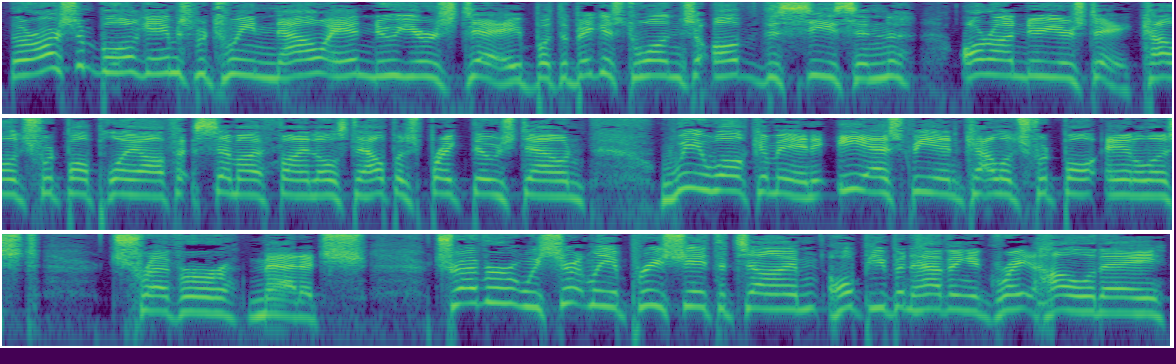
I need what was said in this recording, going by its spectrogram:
There are some bowl games between now and New Year's Day, but the biggest ones of the season are on New Year's Day. College football playoff semifinals. To help us break those down, we welcome in ESPN college football analyst Trevor Matich. Trevor, we certainly appreciate the time. Hope you've been having a great holiday.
